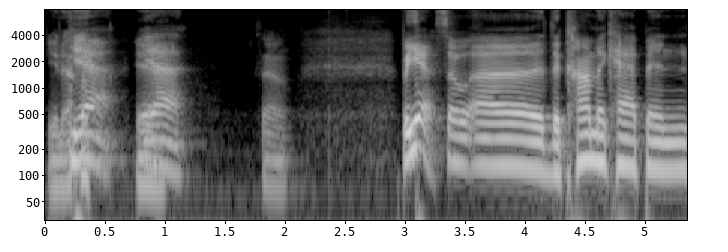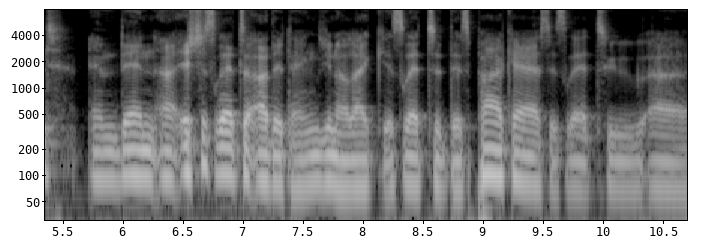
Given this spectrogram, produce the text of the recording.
You know. Yeah. Yeah. Yeah. So, but yeah, so uh, the comic happened, and then uh, it's just led to other things. You know, like it's led to this podcast. It's led to uh,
